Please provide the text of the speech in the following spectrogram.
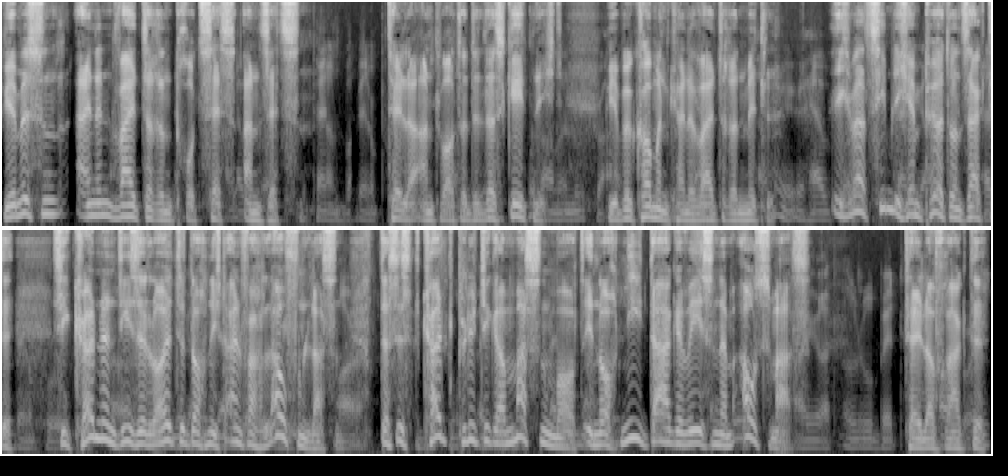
wir müssen einen weiteren Prozess ansetzen. Taylor antwortete, das geht nicht. Wir bekommen keine weiteren Mittel. Ich war ziemlich empört und sagte, Sie können diese Leute doch nicht einfach laufen lassen. Das ist kaltblütiger Massenmord in noch nie dagewesenem Ausmaß. Taylor fragte,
